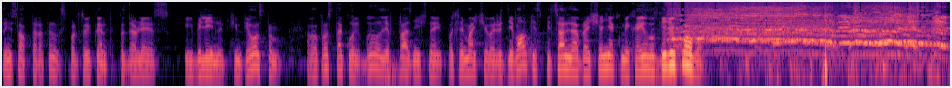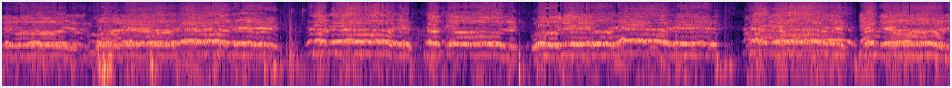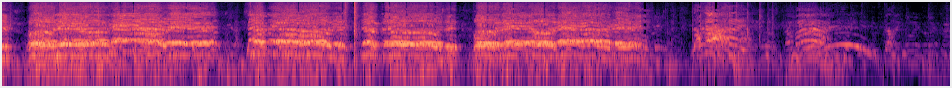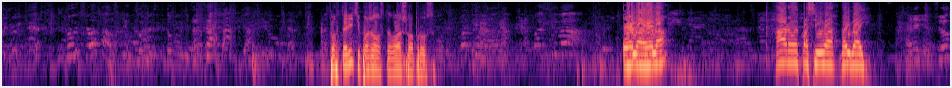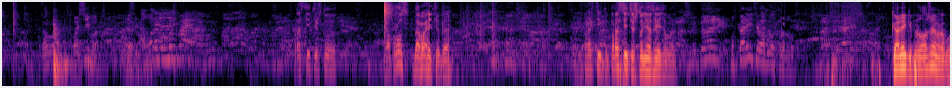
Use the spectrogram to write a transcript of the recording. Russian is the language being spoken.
Станислав Таратынов, Спорт-Уикенд. Поздравляю с юбилейным чемпионством. А вопрос такой, было ли в праздничной послематчевой раздевалке специальное обращение к Михаилу Бирюкову? Повторите, пожалуйста, ваш вопрос. Hola, hola. Хорошо, спасибо. Bye-bye. Коллеги, все? Спасибо. Простите, что... Вопрос давайте, да. Простите, простите, что не ответил. Повторите вопрос, пожалуйста. Коллеги, продолжаем работу.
